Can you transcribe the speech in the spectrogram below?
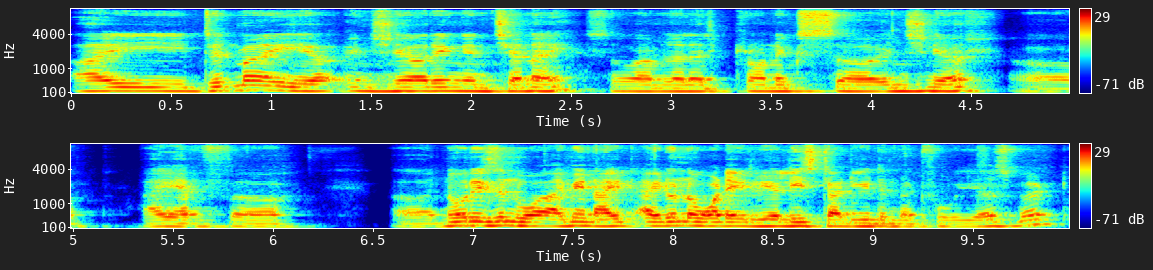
I did my uh, engineering in Chennai. So I'm an electronics uh, engineer. Uh, I have no reason why. I mean, I, I don't know what I really studied in that four years, but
